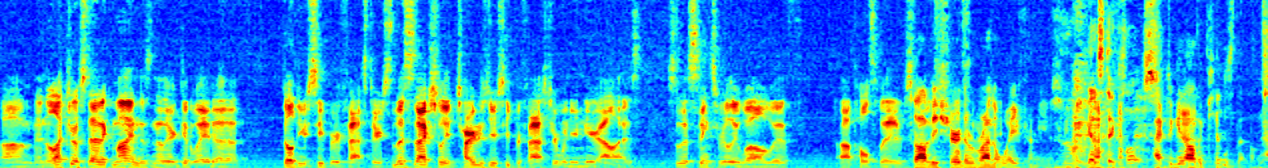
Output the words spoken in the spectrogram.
Um, and Electrostatic Mind is another good way to build your super faster. So this actually charges your super faster when you're near allies. So this syncs really well with uh, Pulse Wave. So I'll be sure to run energy. away from you. So No, you gotta stay close. I have to get all the kills though. So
